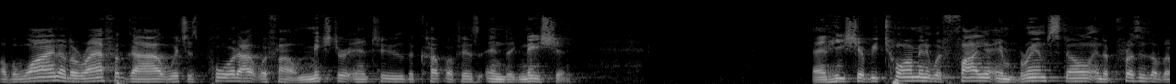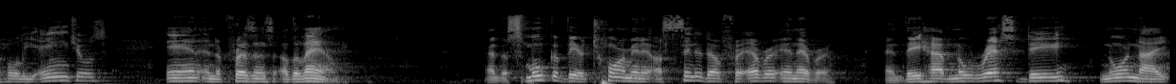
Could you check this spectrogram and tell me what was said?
of the wine of the wrath of God, which is poured out without mixture into the cup of his indignation. And he shall be tormented with fire and brimstone in the presence of the holy angels and in the presence of the Lamb. And the smoke of their torment ascended up forever and ever. And they have no rest day nor night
